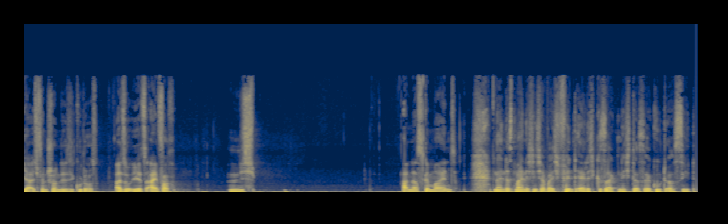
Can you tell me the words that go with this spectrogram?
Ja, ich finde schon, der sieht gut aus. Also jetzt einfach nicht anders gemeint. Nein, das meine ich nicht, aber ich finde ehrlich gesagt nicht, dass er gut aussieht.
